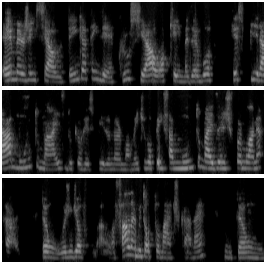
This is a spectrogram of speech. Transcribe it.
é emergencial, eu tenho que atender, é crucial, ok, mas eu vou respirar muito mais do que eu respiro normalmente, eu vou pensar muito mais antes de formular minha frase. Então, hoje em dia a fala é muito automática, né? Então,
